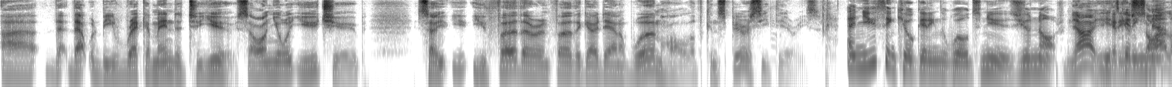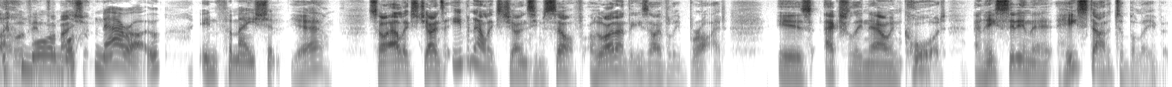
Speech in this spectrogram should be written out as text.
uh, that, that would be recommended to you. So on your YouTube, so you, you further and further go down a wormhole of conspiracy theories. And you think you're getting the world's news. You're not. No, you're It's getting a silo of more and more information. narrow information. Yeah. So Alex Jones, even Alex Jones himself, who I don't think is overly bright, is actually now in court and he's sitting there. He started to believe it.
